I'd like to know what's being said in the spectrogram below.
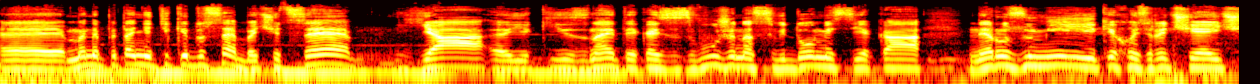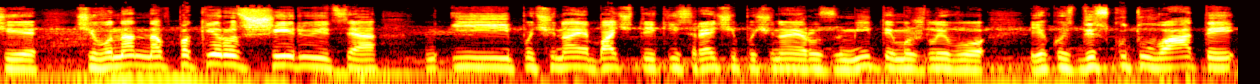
Е, мене питання тільки до себе, чи це я, е, знаєте, якась звужена свідомість, яка не розуміє якихось речей, чи, чи вона навпаки розширюється і починає бачити якісь речі, починає розуміти, можливо, якось дискутувати.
